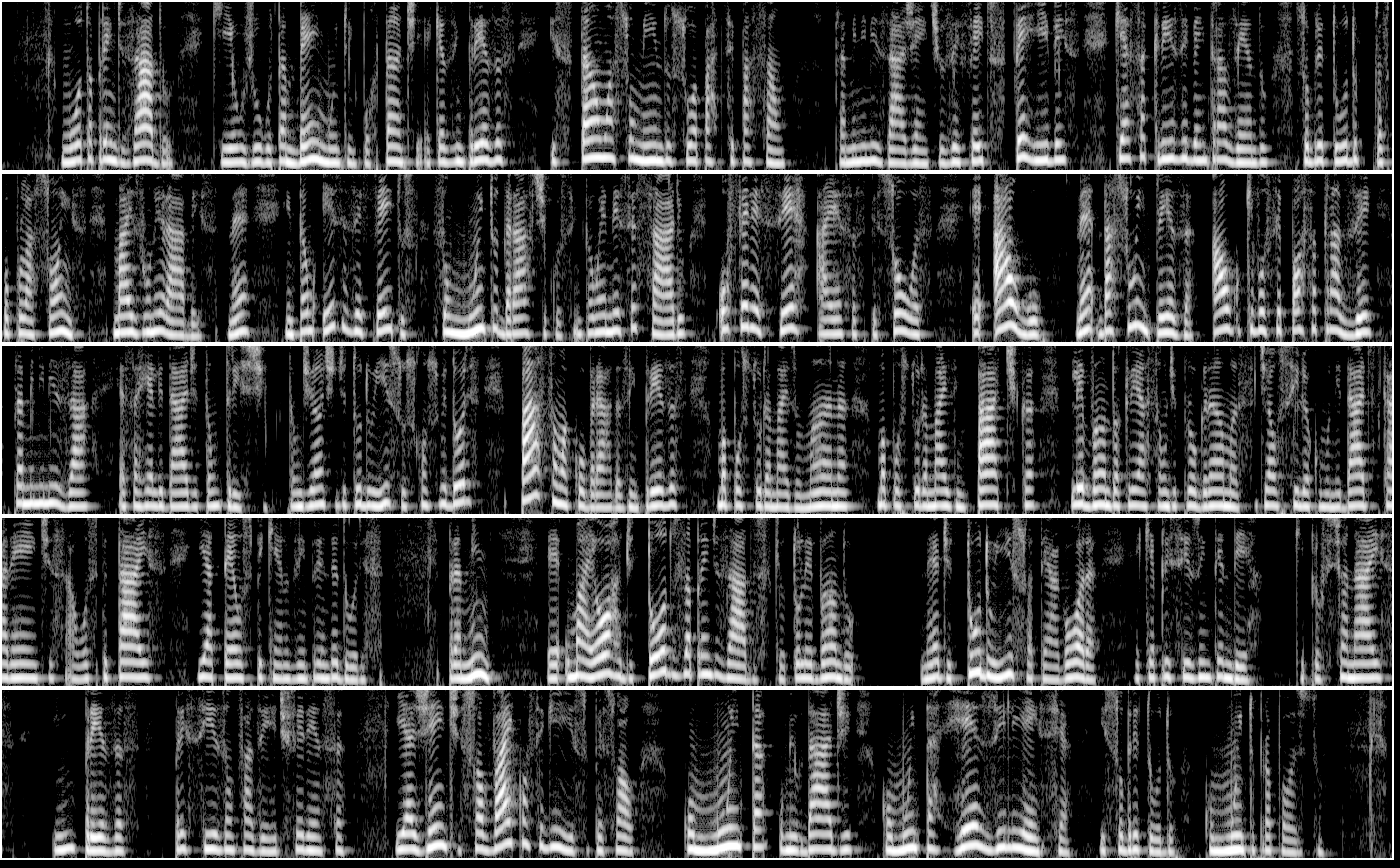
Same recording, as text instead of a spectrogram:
Um outro aprendizado que eu julgo também muito importante é que as empresas estão assumindo sua participação para minimizar, gente, os efeitos terríveis que essa crise vem trazendo, sobretudo para as populações mais vulneráveis, né? Então, esses efeitos são muito drásticos, então é necessário oferecer a essas pessoas é, algo né, da sua empresa, algo que você possa trazer para minimizar essa realidade tão triste. Então, diante de tudo isso, os consumidores passam a cobrar das empresas uma postura mais humana, uma postura mais empática, levando à criação de programas de auxílio a comunidades carentes, a hospitais e até aos pequenos empreendedores. Para mim, é, o maior de todos os aprendizados que eu estou levando né, de tudo isso até agora é que é preciso entender que profissionais e empresas precisam fazer diferença. E a gente só vai conseguir isso, pessoal, com muita humildade, com muita resiliência e, sobretudo, com muito propósito.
